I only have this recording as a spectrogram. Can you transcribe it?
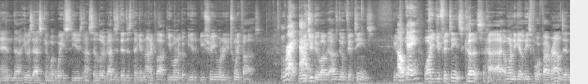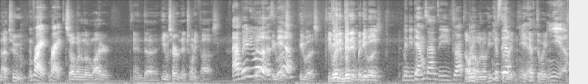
and uh, he was asking what weights to use, and I said, "Look, I just did this thing at nine o'clock. You want to go? You, you sure you want to do 25s? right. What'd I- you do? I, I was doing 15s. Okay. Why, why you do 15s? Because I, I wanted to get at least four or five rounds in, not two. Right, right. So I went a little lighter, and uh, he was hurting at 25s. I bet he was. he was. yeah. He was. He Did wouldn't admit it, but he did was. Did he downsize? Did he drop? Oh, weight? no, no, he kept the still- weight. He kept the weight. Yeah.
